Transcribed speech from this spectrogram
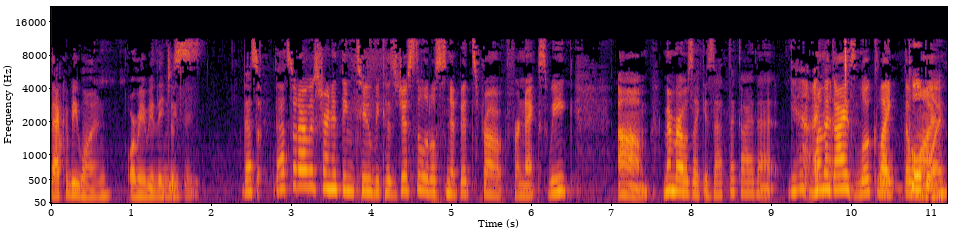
that could be one or maybe they What just. That's that's what I was trying to think too, because just the little snippets from for next week. Um, remember, I was like, "Is that the guy that?" Yeah, I one of the thought- guys looked like the Pool one. boy.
